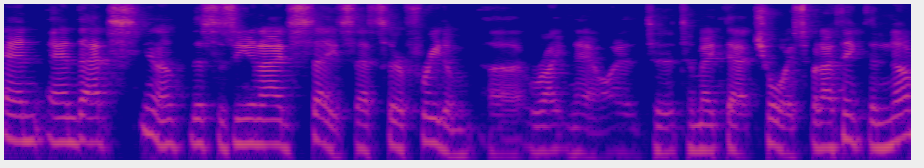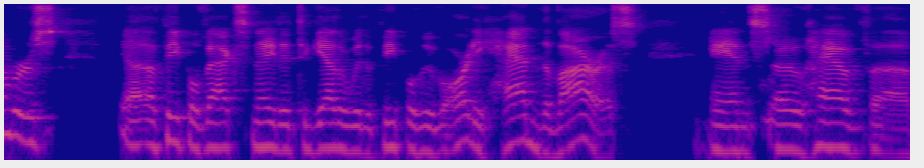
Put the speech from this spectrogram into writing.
And, and that's, you know, this is the United States. That's their freedom uh, right now uh, to, to make that choice. But I think the numbers uh, of people vaccinated together with the people who've already had the virus and mm-hmm. so have uh,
